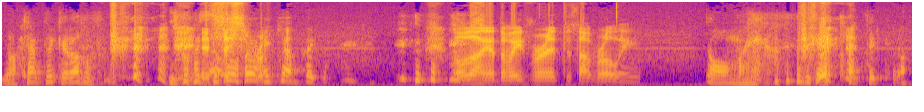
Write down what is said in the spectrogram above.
Yo, I can't pick it up. Yo, I It's just swear I can't pick it Hold on, you have to wait for it to stop rolling. Oh my god, I can't pick it up.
